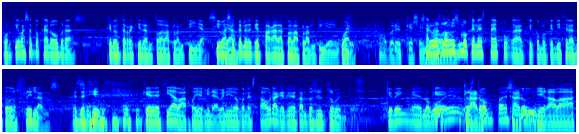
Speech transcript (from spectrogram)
¿Por qué vas a tocar obras que no te requieran toda la plantilla? Si vas Ya. a tener que pagar a toda la plantilla igual. No, pero qué sé O sea, yo, no es lo mismo que en esta época que como que dicen eran todos freelance. Es decir, que decía abajo, oye, mira, he venido con esta obra que tiene tantos instrumentos. Que venga el Que, oboe, las claro, trompas claro, y- llegaba,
